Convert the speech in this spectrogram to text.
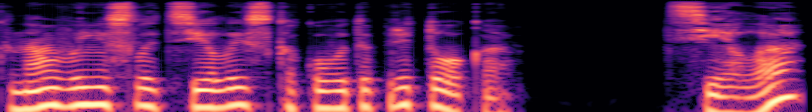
к нам вынесло тело из какого-то притока. «Тело?»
